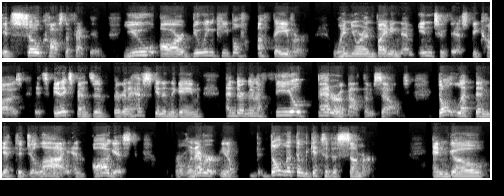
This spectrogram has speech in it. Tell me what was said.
it's so cost effective. You are doing people a favor when you're inviting them into this because it's inexpensive, they're going to have skin in the game, and they're going to feel better about themselves. Don't let them get to July and August or whenever, you know, don't let them get to the summer and go,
